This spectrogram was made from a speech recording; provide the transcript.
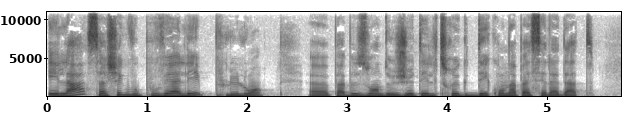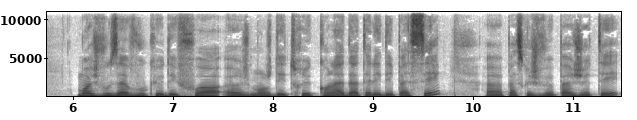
Et là, sachez que vous pouvez aller plus loin. Euh, pas besoin de jeter le truc dès qu'on a passé la date. Moi, je vous avoue que des fois, euh, je mange des trucs quand la date elle est dépassée. Euh, parce que je veux pas jeter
